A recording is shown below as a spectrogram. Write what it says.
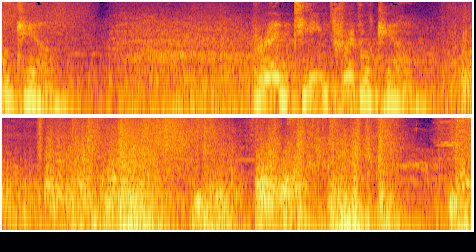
Double kill. Red team triple kill. Red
